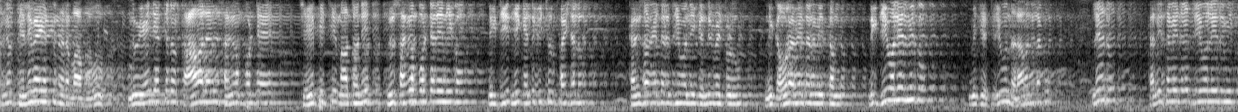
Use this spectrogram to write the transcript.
నువ్వు తెలివే ఎత్తున్నాడు బాబు. నువ్వేం చేస్తున్నావు? కావాలని సగం పొట్టే చేపించి మాతోని నువ్వు సగం పొట్టనే నీకు నీకు జీ నీకు ఎందుకు ఇచ్చుడు పైసలు? కనీస వేతన జీవో నీకు ఎందుకు పెట్టుడు? నీకు గౌరవ వేతనం ఇస్తాం నీకు జీవో లేదు మీకు. మీకు జీవో ఉందా రావణిలకు? లేదు. కనీస వేతన జీవో లేదు మీకు.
